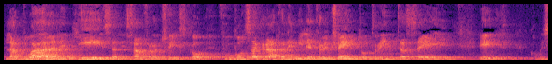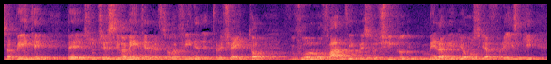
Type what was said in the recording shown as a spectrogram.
L'attuale chiesa di San Francesco fu consacrata nel 1336 e come sapete eh, successivamente verso la fine del 300 furono fatti questo ciclo di meravigliosi affreschi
